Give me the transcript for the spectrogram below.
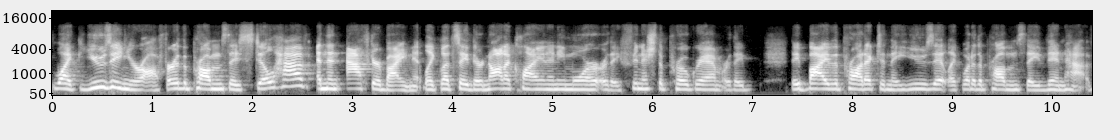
like using your offer, the problems they still have, and then after buying it. Like, let's say they're not a client anymore, or they finish the program, or they They buy the product and they use it. Like, what are the problems they then have?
